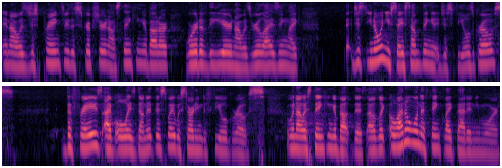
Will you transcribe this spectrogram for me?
And I was just praying through the scripture and I was thinking about our word of the year and I was realizing, like, just, you know, when you say something and it just feels gross? The phrase, I've always done it this way, was starting to feel gross when I was thinking about this. I was like, oh, I don't want to think like that anymore.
